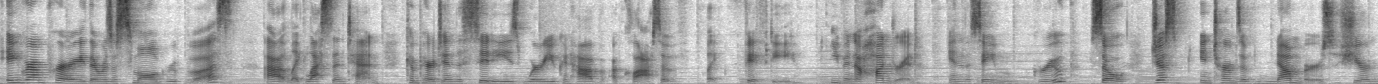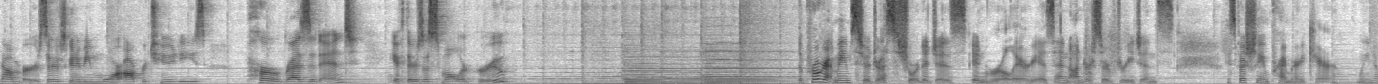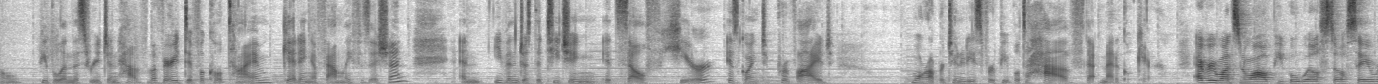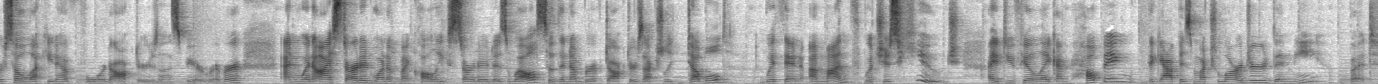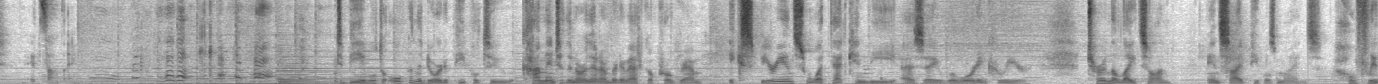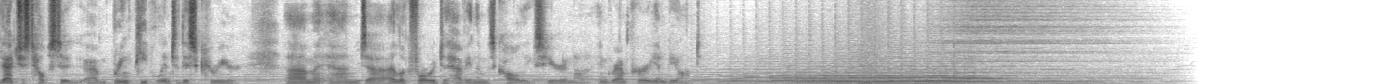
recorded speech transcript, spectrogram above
In Grande Prairie, there was a small group of us, uh, like less than 10, compared to in the cities where you can have a class of like 50, even 100 in the same group. So just in terms of numbers, sheer numbers, there's gonna be more opportunities per resident if there's a smaller group. The program aims to address shortages in rural areas and underserved regions, especially in primary care. We know people in this region have a very difficult time getting a family physician, and even just the teaching itself here is going to provide more opportunities for people to have that medical care. Every once in a while, people will still say, we're so lucky to have four doctors in the Spirit River. And when I started, one of my colleagues started as well. So the number of doctors actually doubled within a month, which is huge. I do feel like I'm helping. The gap is much larger than me, but it's something. To be able to open the door to people to come into the Northern Alberta Medical Program, experience what that can be as a rewarding career, turn the lights on inside people's minds. Hopefully that just helps to um, bring people into this career. Um, and uh, I look forward to having them as colleagues here in, uh, in Grande Prairie and beyond.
